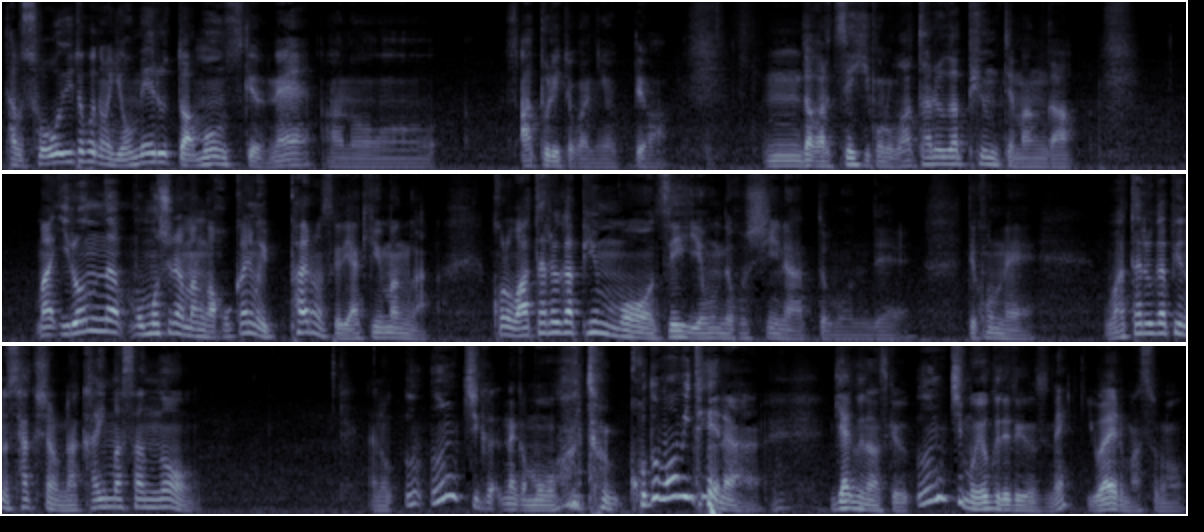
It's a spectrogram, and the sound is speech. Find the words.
多分そういうとこでも読めるとは思うんすけどね。あのー、アプリとかによっては。うん、だからぜひこの渡るがピュンって漫画。まあ、いろんな面白い漫画他にもいっぱいあるんですけど、野球漫画。この渡るがピュンもぜひ読んでほしいなって思うんで。で、このね、渡るがピュンの作者の中今さんの、あの、う、うんちが、なんかもうほんと子供みてえなギャグなんですけど、うんちもよく出てくるんですね。いわゆるまあその、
